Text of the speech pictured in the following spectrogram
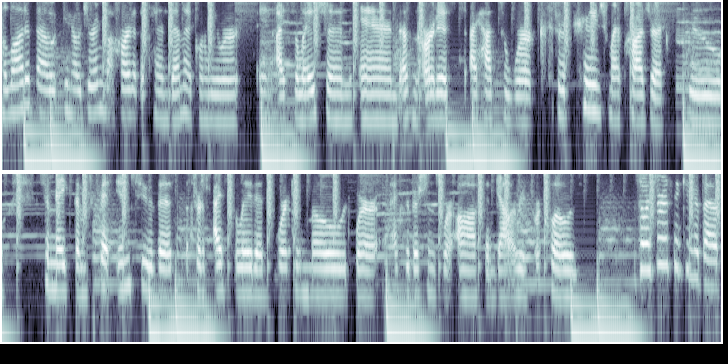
a lot about, you know, during the heart of the pandemic when we were in isolation, and as an artist, I had to work, sort of change my projects to to make them fit into this sort of isolated working mode where exhibitions were off and galleries were closed. So I started thinking about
